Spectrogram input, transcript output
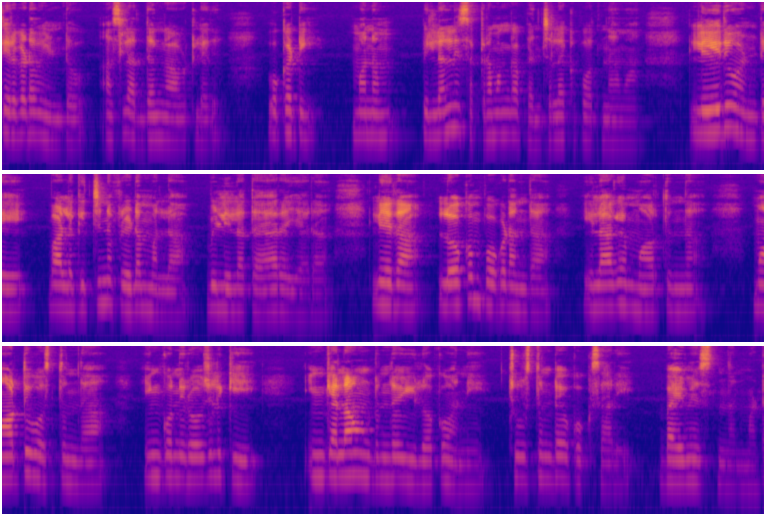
తిరగడం ఏంటో అసలు అర్థం కావట్లేదు. ఒకటి మనం పిల్లల్ని సక్రమంగా పెంచలేకపోతున్నామా? లేదు అంటే వాళ్ళకి ఇచ్చిన ఫ్రీడమ్ వల్ల వీళ్ళు ఇలా తయారయ్యారా? లేదా లోకం పోకడంతా ఇలాగే మారుతుందా? మారుతూ వస్తుందా? ఇంకొన్ని రోజులకి ఇంకెలా ఉంటుందో ఈ లోకం అని చూస్తుంటే ఒక్కొక్కసారి భయం వేస్తుందన్నమాట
